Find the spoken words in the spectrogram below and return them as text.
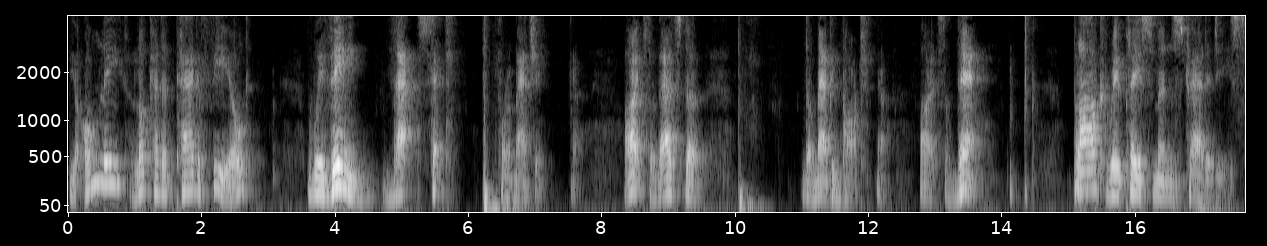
You only look at the tag field within that set for a matching. Yeah. All right, so that's the the mapping part. Yeah. All right, so then block replacement strategies.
